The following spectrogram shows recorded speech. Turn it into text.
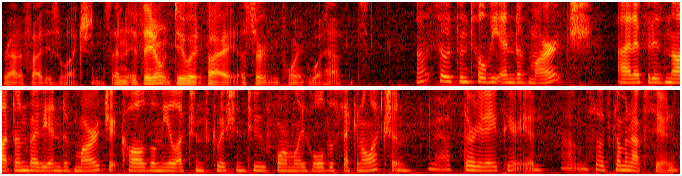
ratify these elections? And if they don't do it by a certain point, what happens? Uh, so it's until the end of March. Uh, and if it is not done by the end of March, it calls on the Elections Commission to formally hold a second election. Yeah, 30 day period. Um, so it's coming up soon.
